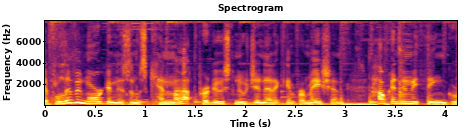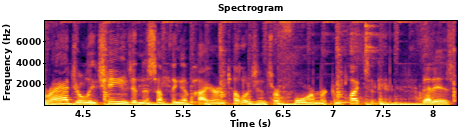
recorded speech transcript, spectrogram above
If living organisms cannot produce new genetic information, how can anything gradually change into something of higher intelligence or form or complexity? That is,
